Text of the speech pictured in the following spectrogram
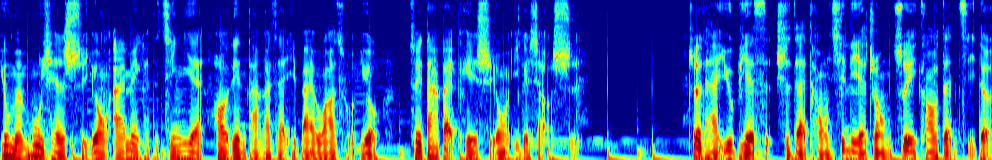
以我们目前使用 iMac 的经验，耗电大概在一百瓦左右，所以大概可以使用一个小时。这台 UPS 是在同系列中最高等级的，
